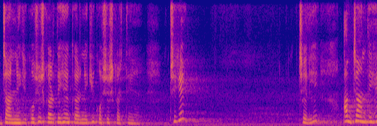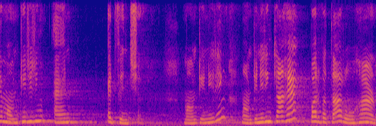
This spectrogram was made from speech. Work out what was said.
जानने की कोशिश करते हैं, करने की कोशिश करते हैं। ठीक है? चलिए अब जानते हैं mountaineering and adventure mountaineering mountaineering क्या है? पर्वतारोहण।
